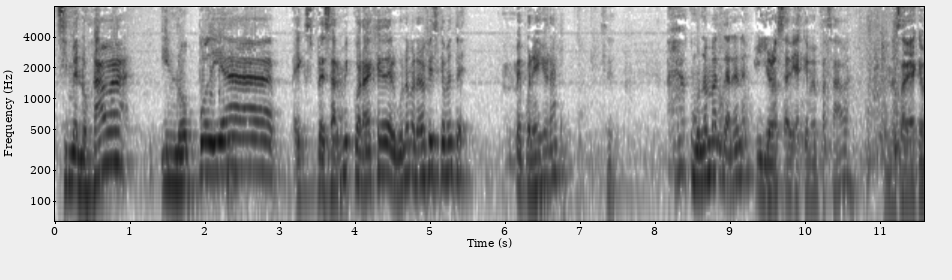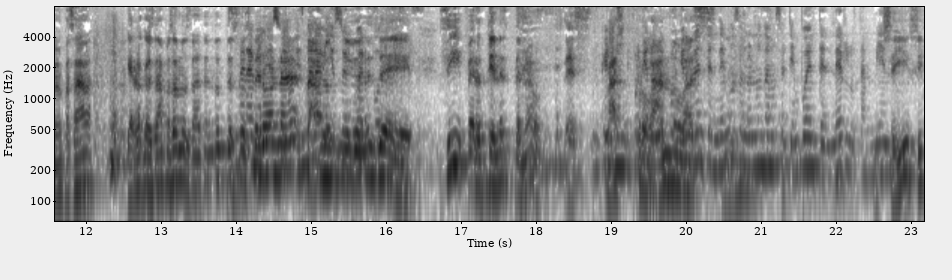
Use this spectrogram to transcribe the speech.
si me enojaba y no podía expresar mi coraje de alguna manera físicamente, me ponía a llorar. Sí. Ah, como una Magdalena. Y yo no sabía qué me pasaba. Yo no sabía qué me pasaba. ¿Qué era lo que me estaba pasando? Estaba teniendo testosterona. es Estaban los niveles cuerpo, de... Sí, pero tienes, de nuevo, es Porque vas no, porque no- probando, porque no vas... lo entendemos o no nos damos el tiempo de entenderlo también. Sí, sí.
